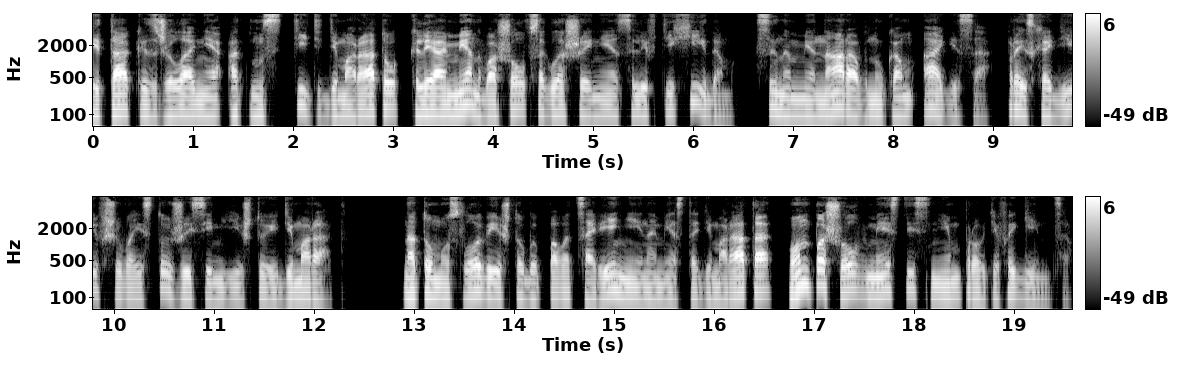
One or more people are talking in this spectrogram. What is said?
Итак, из желания отмстить Демарату, Клеомен вошел в соглашение с Левтихидом, сыном Менара, внуком Агиса, происходившего из той же семьи, что и Демарат. На том условии, чтобы по воцарении на место Демарата он пошел вместе с ним против эгинцев.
